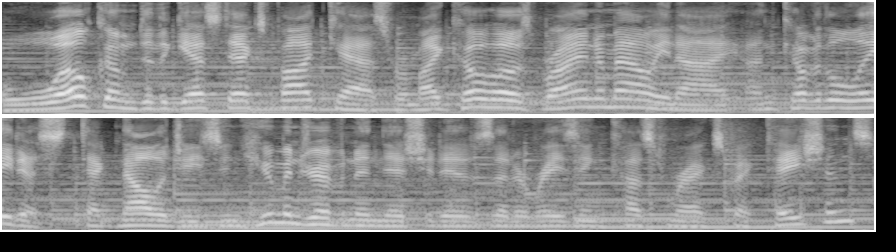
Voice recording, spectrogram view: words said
Welcome to the Guest X podcast, where my co host Brian Amaui and I uncover the latest technologies and human driven initiatives that are raising customer expectations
